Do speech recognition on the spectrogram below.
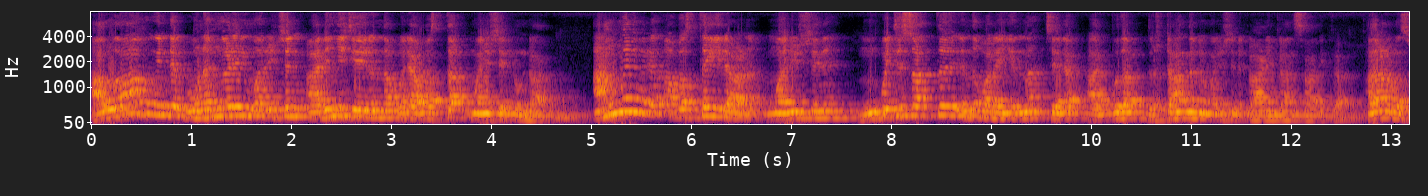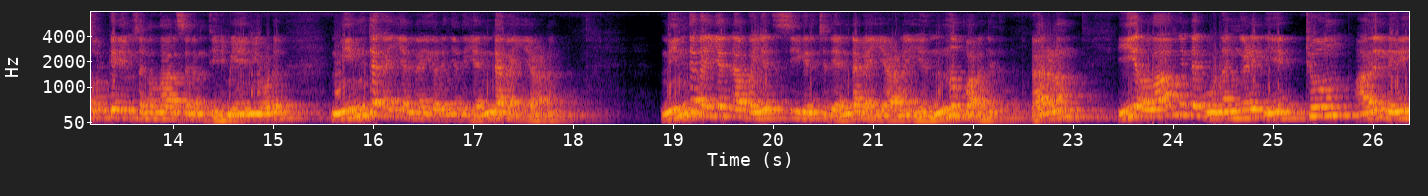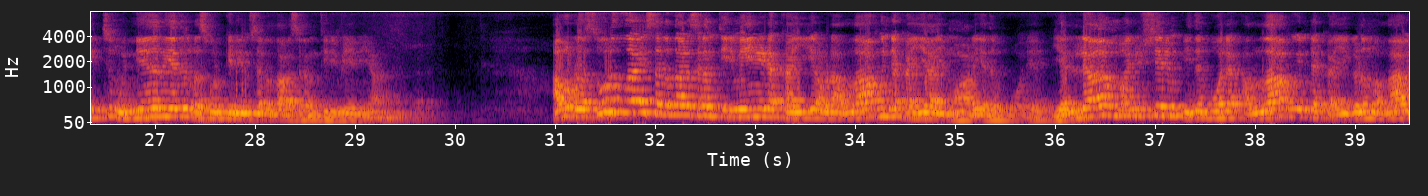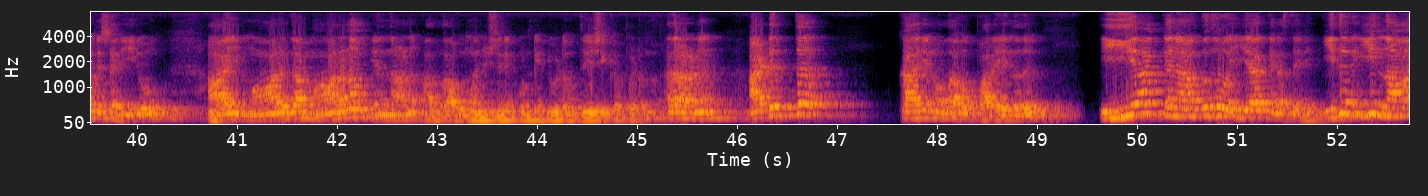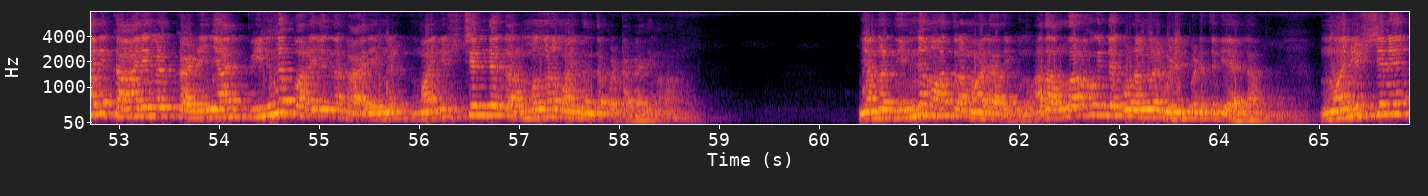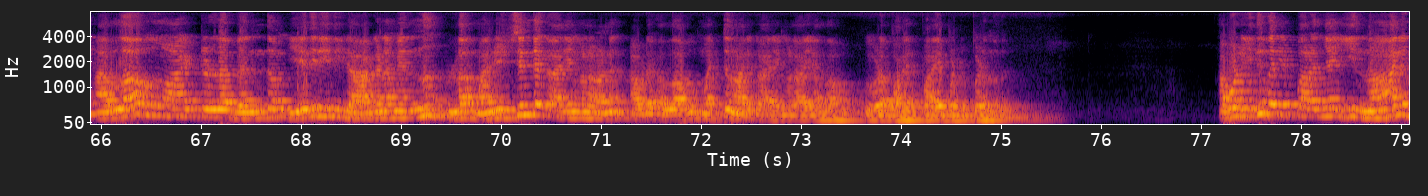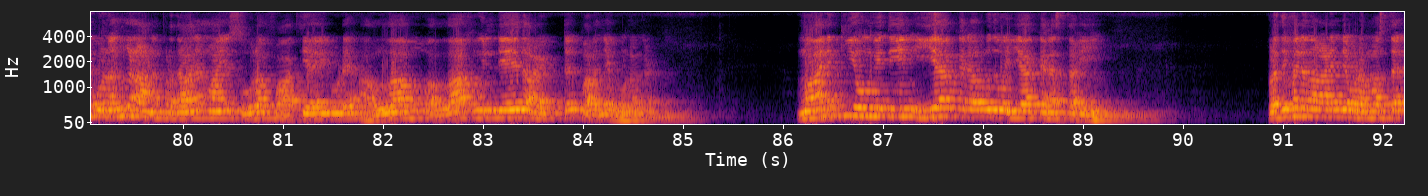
അള്ളാഹുവിന്റെ ഗുണങ്ങളിൽ മനുഷ്യൻ അലിഞ്ഞു ചേരുന്ന ഒരവസ്ഥ മനുഷ്യനുണ്ടാകും അങ്ങനെ ഒരു അവസ്ഥയിലാണ് മനുഷ്യന് മുബജിസത്ത് എന്ന് പറയുന്ന ചില അത്ഭുത ദൃഷ്ടാന്തങ്ങൾ മനുഷ്യന് കാണിക്കാൻ സാധിക്കുക. അതാണ് റസൂൽ കരീം സല്ലല്ലാഹു അലൈഹി വസല്ലം തിരുമേനിയോട് നിന്റെ കൈയല്ല എറിഞ്ഞത് എന്റെ കൈയാണ്. നിന്റെ കൈയല്ല ബയ്യത്ത് സ്വീകരിച്ചത് എന്റെ കൈയാണ് എന്ന് പറഞ്ഞത്. കാരണം ഈ അള്ളാഹുവിന്റെ ഗുണങ്ങളിൽ ഏറ്റവും അതിൽ ലയിച്ച് മുന്നേറിയത് റസൂൽ കരീം വസല്ലം തിരുമേനിയാണ്. അപ്പോൾ റസൂൽ വസല്ലം തിരുമേനിയുടെ കൈ അവിടെ അള്ളാഹുവിന്റെ കൈയായി മാറിയതുപോലെ എല്ലാ മനുഷ്യരും ഇതുപോലെ അള്ളാഹുവിന്റെ കൈകളും അള്ളാഹുവിന്റെ ശരീരവും ആയി മാറുക മാറണം എന്നാണ് അള്ളാഹു മനുഷ്യനെ കൊണ്ട് ഇവിടെ ഉദ്ദേശിക്കപ്പെടുന്നത്. അതാണ് അടുത്ത കാര്യം അള്ളാഹു പറയുന്നത്. ഇയ്യാക്കനാബുദു അയ്യാക്കനസ്തരി ഇത് ഈ നാല് കാര്യങ്ങൾ കഴിഞ്ഞാൽ പിന്നെ പറയുന്ന കാര്യങ്ങൾ മനുഷ്യന്റെ കർമ്മങ്ങളുമായി ബന്ധപ്പെട്ട കാര്യങ്ങളാണ്. ഞങ്ങൾ നിന്നെ മാത്രം ആരാധിക്കുന്നു. അത് അള്ളാഹുവിന്റെ ഗുണങ്ങൾ വെളിപ്പെടുത്തുകയല്ല. മനുഷ്യന് അള്ളാഹുമായിട്ടുള്ള ബന്ധം ഏത് രീതിയിലാകണമെന്ന് ഉള്ള മനുഷ്യന്റെ കാര്യങ്ങളാണ് അവിടെ അള്ളാഹു മറ്റു നാല് കാര്യങ്ങളായി അള്ളാഹു ഇവിടെ പറയപ്പെടുന്നത്. അപ്പോൾ ഇതുവരെ പറഞ്ഞ ഈ നാല് ഗുണങ്ങളാണ് പ്രധാനമായ സൂറ ഫാത്തിയയിലൂടെ അള്ളാഹു അള്ളാഹുവിന്റെതായിട്ട് പറഞ്ഞ ഗുണങ്ങൾ. മാലിക് യോമിദ്ദീൻ വയ്യാ കനസ്തഹീൻ പ്രതിഫല നാടിന്റെ ഉടമസ്ഥൻ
